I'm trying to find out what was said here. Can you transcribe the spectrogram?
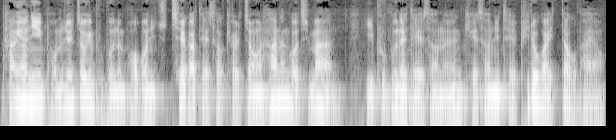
당연히 법률적인 부분은 법원이 주체가 돼서 결정을 하는 거지만 이 부분에 대해서는 개선이 될 필요가 있다고 봐요.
